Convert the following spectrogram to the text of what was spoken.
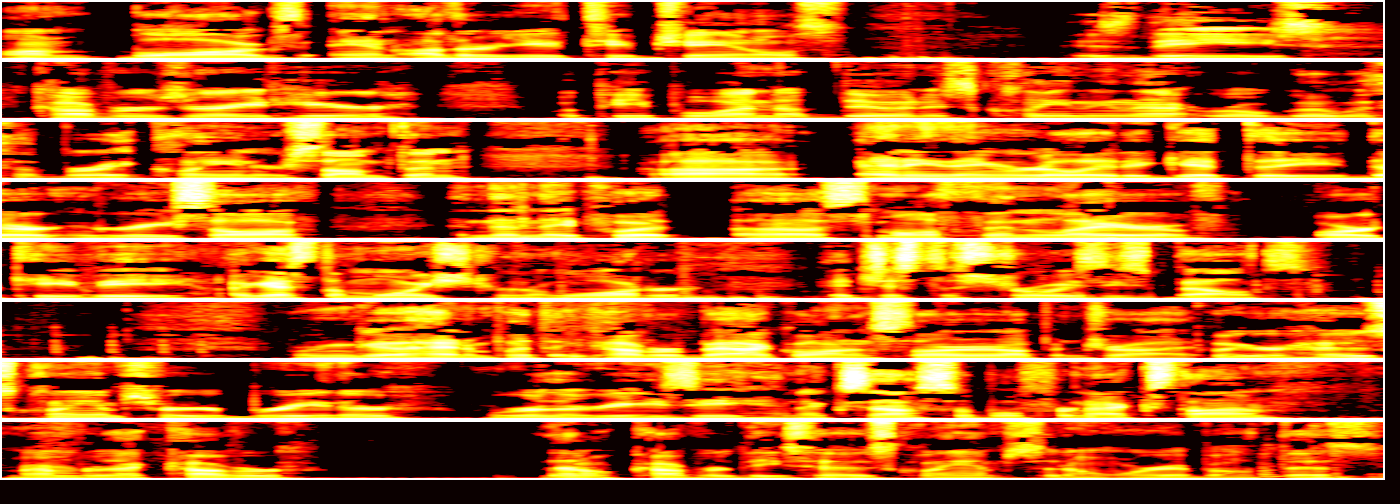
on blogs and other YouTube channels, is these covers right here. What people end up doing is cleaning that real good with a brake clean or something. Uh, anything really to get the dirt and grease off. And then they put a small thin layer of RTV. I guess the moisture in the water, it just destroys these belts. We're gonna go ahead and put the cover back on and start it up and try it. Put your hose clamps or your breather where they're easy and accessible for next time. Remember that cover, that'll cover these hose clamps, so don't worry about this.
